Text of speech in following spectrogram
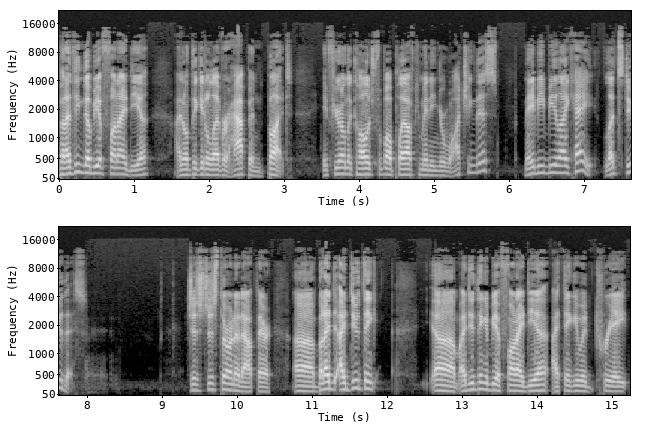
but I think that'll be a fun idea. I don't think it'll ever happen, but if you're on the college football playoff committee and you're watching this, maybe be like, hey, let's do this. Just just throwing it out there. Uh, but I, I do think um, I do think it'd be a fun idea. I think it would create.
